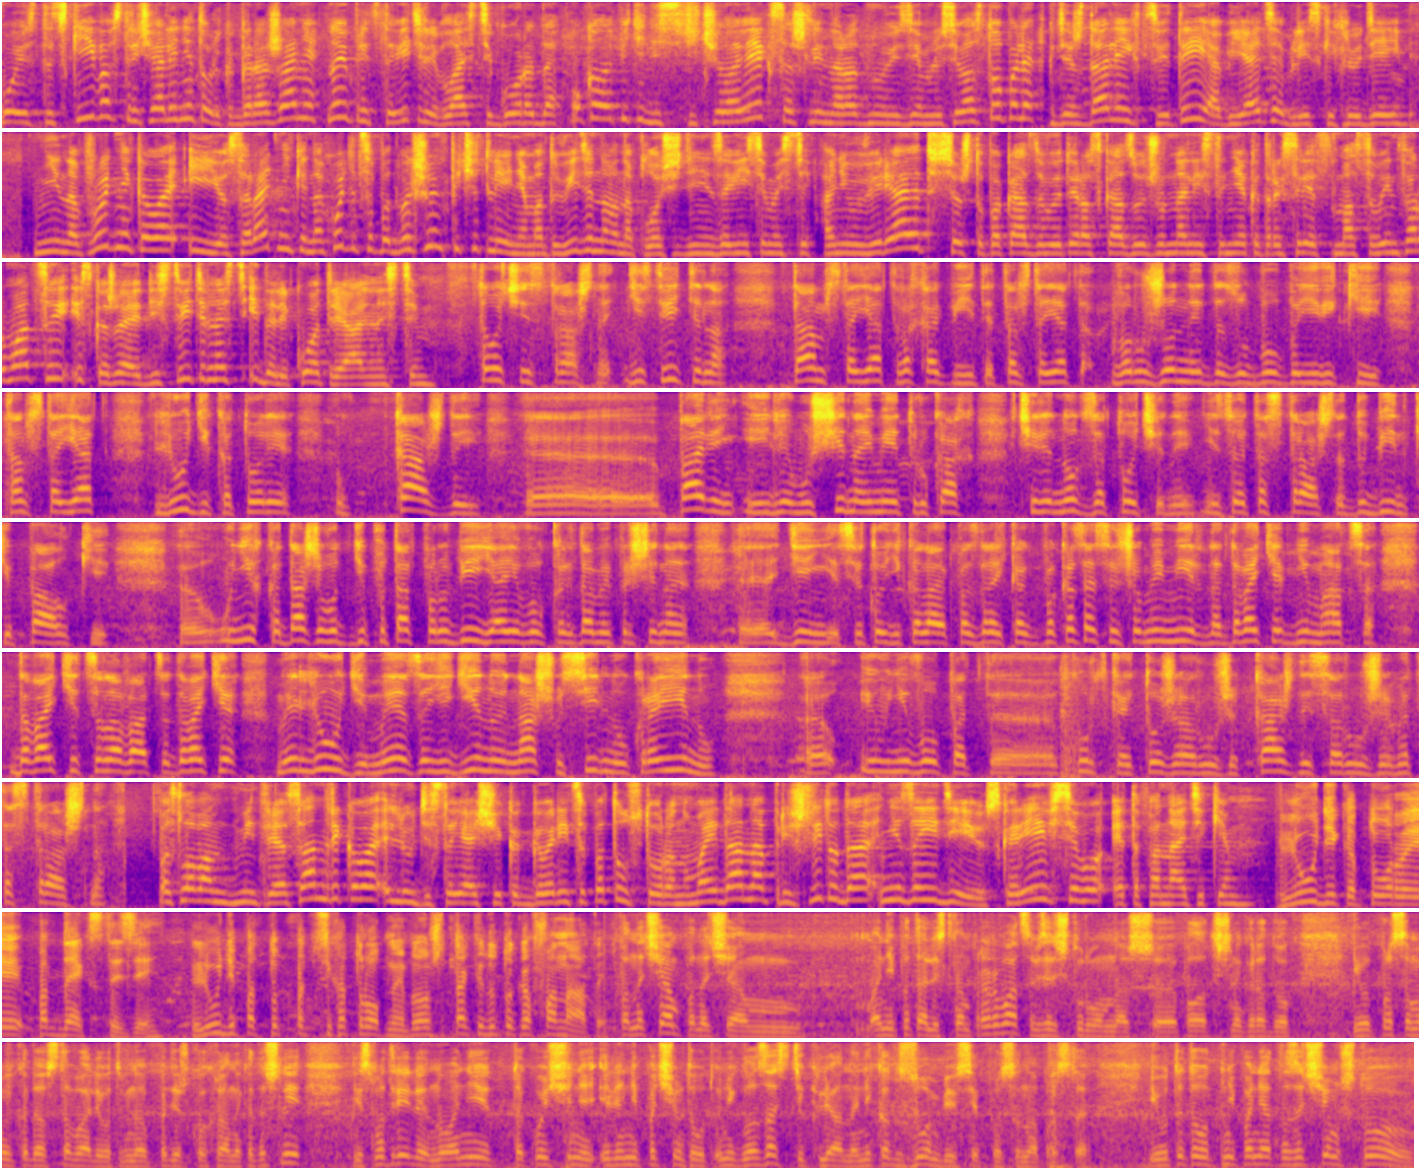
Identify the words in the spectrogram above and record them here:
Поезд из Киева встречали не только горожане, но и представители власти города. Около 50 человек сошли на родную землю Севастополя, где ждали их цветы и объятия близких людей. Нина Прудникова и ее соратники находятся под большим впечатлением от увиденного на площади независимости. Они уверяют, все, что показывают и рассказывают журналисты некоторых средств массовой информации, искажает действительность и далеко от реальности. Это очень страшно. Действительно, там стоят ваххабиты, там стоят вооруженные до зубов боевики, там стоят люди, которые settore é каждый э, парень или мужчина имеет в руках черенок заточенный. Внизу это страшно. Дубинки, палки. Э, у них, даже вот депутат Поруби, я его, когда мы пришли на э, день Святой Николая поздравить, как бы показать, что мы мирно, давайте обниматься, давайте целоваться, давайте, мы люди, мы за единую нашу сильную Украину. Э, и у него под э, курткой тоже оружие. Каждый с оружием. Это страшно. По словам Дмитрия Сандрикова, люди, стоящие, как говорится, по ту сторону Майдана, пришли туда не за идею. Скорее всего, это фанатики. Люди, которые под экстази, люди под, под психотропными, потому что так идут только фанаты. По ночам, по ночам они пытались к нам прорваться, взять штурмом наш э, палаточный городок. И вот просто мы, когда вставали, вот именно в поддержку охраны, когда шли и смотрели, ну они такое ощущение, или они почему-то, вот у них глаза стеклянные, они как зомби все просто-напросто. И вот это вот непонятно зачем, что,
